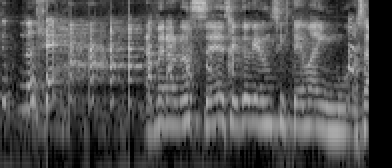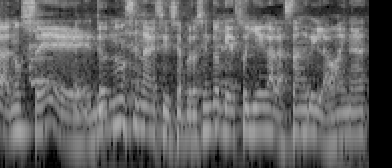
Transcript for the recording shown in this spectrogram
tuc, no sé. Pero no sé, siento que es un sistema inmu- O sea, no sé. Yo no sé nada de ciencia, pero siento que eso llega a la sangre y la vaina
